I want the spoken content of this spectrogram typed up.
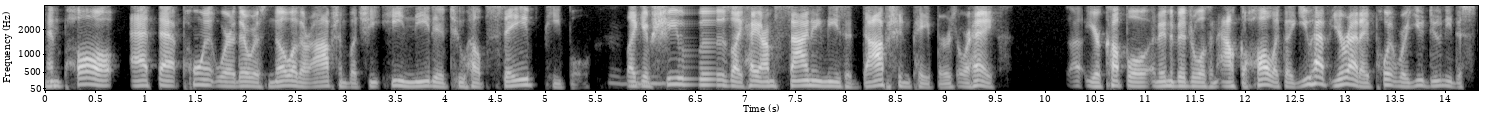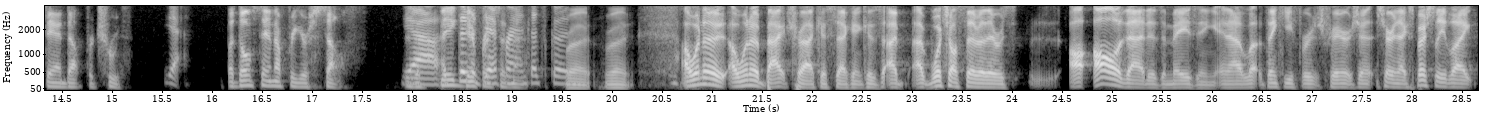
And Paul, at that point where there was no other option, but she, he needed to help save people. Like, Mm-hmm. if she was like, hey, I'm signing these adoption papers, or hey, uh, your couple, an individual is an alcoholic, like you have, you're at a point where you do need to stand up for truth. Yeah. But don't stand up for yourself. There's a yeah, big there's a difference that. That's good. Right, right. I want to I want to backtrack a second because I, I what y'all said there was all, all of that is amazing, and I lo- thank you for sharing, sharing that, especially like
